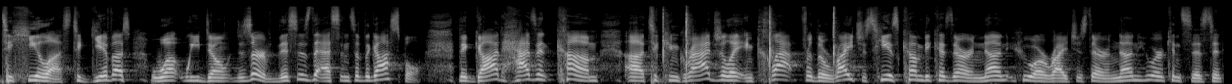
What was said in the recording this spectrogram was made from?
to heal us, to give us what we don't deserve. This is the essence of the gospel that God hasn't come uh, to congratulate and clap for the righteous. He has come because there are none who are righteous, there are none who are consistent,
